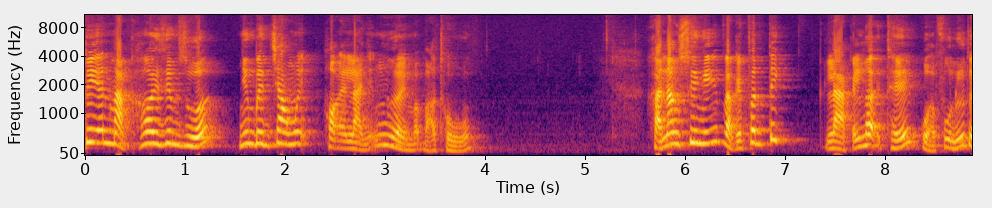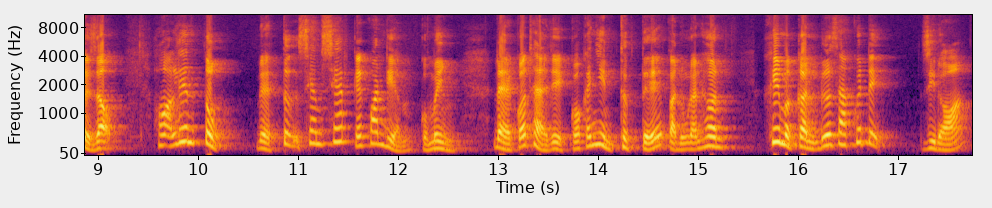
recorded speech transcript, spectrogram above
tuy ăn mặc hơi diêm dúa nhưng bên trong ấy họ lại là những người mà bảo thủ. Khả năng suy nghĩ và cái phân tích là cái lợi thế của phụ nữ tuổi dậu. Họ liên tục để tự xem xét cái quan điểm của mình để có thể gì có cái nhìn thực tế và đúng đắn hơn. Khi mà cần đưa ra quyết định gì đó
